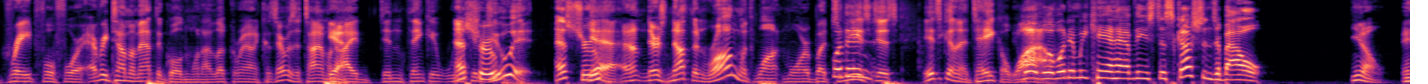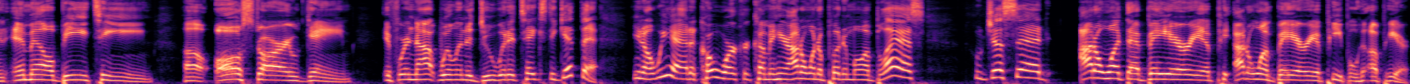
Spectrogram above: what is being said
grateful for every time I'm at the Golden One. I look around because there was a time when Yeah. I didn't think it we That's could true. do it. That's true. Yeah, and there's nothing wrong with want more, but to Well, me, then- it's just it's going to take a while. well, well, then we can't have these discussions about, you know, an MLB team, uh, All Star game, if we're not willing to do what it takes to get that. You know, we had a coworker coming here. I don't want to put him on blast, who just said, "I don't want that Bay Area. pe- I don't want Bay Area people up here."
